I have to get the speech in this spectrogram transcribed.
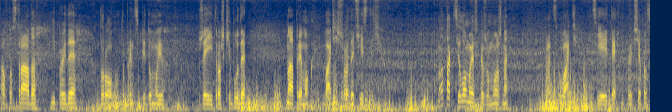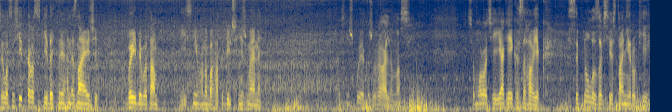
автострада і пройде дорогу. То, в принципі, думаю, вже їй трошки буде напрямок, бачить, що де чистить. Ну а так в цілому я ж кажу, можна працювати цією технікою. Ще просила сусідка розкидати, але я не знаю, чи вийде, бо там її снігу набагато більше, ніж в мене. А сніжку я кажу, реально в нас в цьому році, як я і казав, як сипнуло за всі останні роки.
